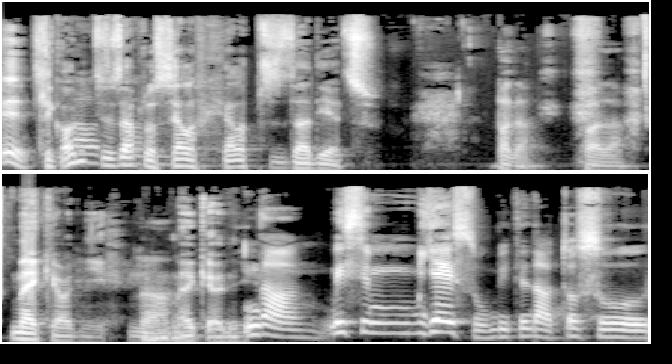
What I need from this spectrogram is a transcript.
E, slikovnice su zapravo self-help za djecu. Pa da, pa da. Neke od njih. Da. Neke od njih. Da, mislim, jesu u biti, da, to su...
